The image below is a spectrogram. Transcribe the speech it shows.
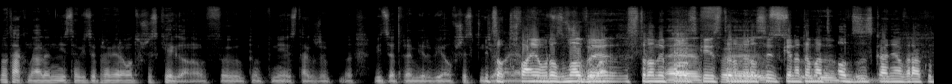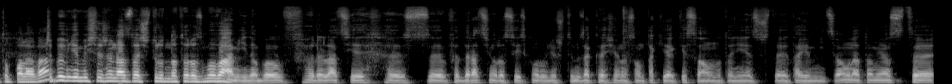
No tak, no ale nie jestem wicepremierem od wszystkiego. No, to, nie jest tak, że wicepremier wie o wszystkich I co, działaniach. trwają rozmowy strony polskiej, w, strony rosyjskiej na temat odzyskania wraku Tupolewa? Czy pewnie myślę, że nazwać trudno to rozmowami, no bo relacje z Federacją Rosyjską również w tym zakresie no, są takie, jakie są, no to nie jest tajemnicą. Natomiast e,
